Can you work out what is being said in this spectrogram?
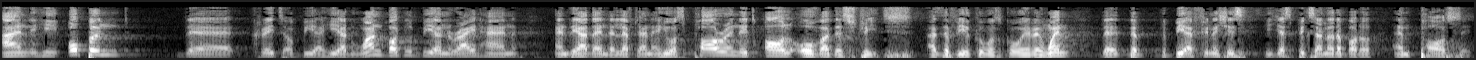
And he opened the crates of beer. He had one bottle beer in the right hand and the other in the left hand, and he was pouring it all over the streets as the vehicle was going. And when the, the, the beer finishes, he just picks another bottle and pours it.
